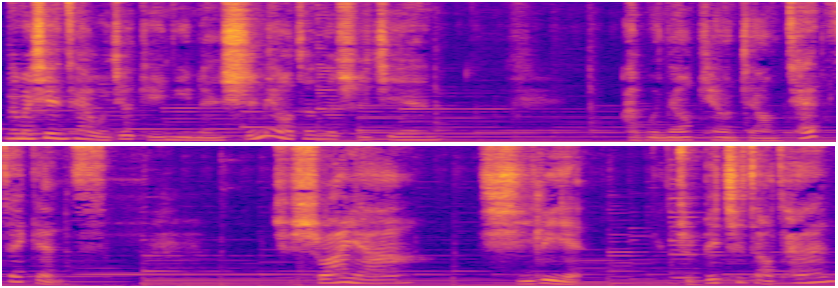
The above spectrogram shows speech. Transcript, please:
那么现在我就给你们十秒钟的时间。I will now count down ten seconds。去刷牙、洗脸、准备吃早餐。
